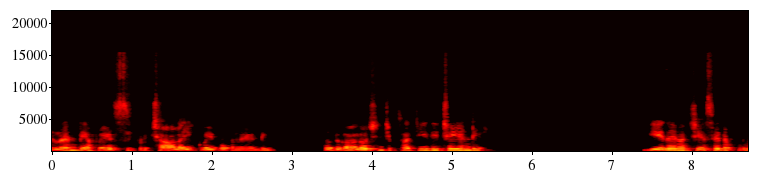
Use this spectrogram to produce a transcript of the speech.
ఇలాంటి అఫైర్స్ ఇప్పుడు చాలా ఎక్కువైపోతున్నాయండి. కొద్దిగా ఆలోచించి ప్రతీదీ చేయండి. ఏదైనా చేసేటప్పుడు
